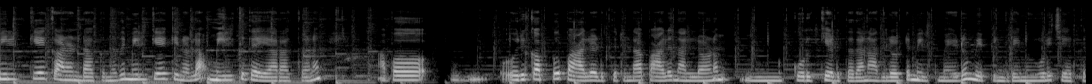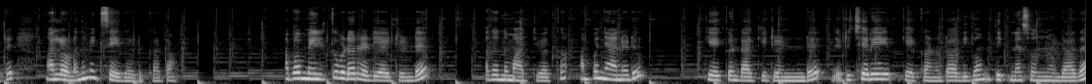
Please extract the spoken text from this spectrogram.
മിൽക്ക് കേക്കാണ് ഉണ്ടാക്കുന്നത്. മിൽക്ക് കേക്കിനുള്ള മിൽക്ക് തയ്യാറാക്കുകയാണ്. അപ്പോൾ ഒരു കപ്പ് പാലെടുത്തിട്ടുണ്ട് ആ പാൽ നല്ലോണം കുറുക്കിയെടുത്തതാണ്. അതിലോട്ട് മിൽക്ക് മെയ്ഡും വിപ്പിംഗ് ക്രീമും കൂടി ചേർത്തിട്ട് നല്ലോണം ഒന്ന് മിക്സ് ചെയ്തെടുക്കുക കേട്ടോ അപ്പോൾ മിൽക്ക് ഇവിടെ റെഡി ആയിട്ടുണ്ട്. അതൊന്ന് മാറ്റി വെക്കാം. അപ്പോൾ ഞാനൊരു കേക്ക് ഉണ്ടാക്കിയിട്ടുണ്ട്. ഒരു ചെറിയ കേക്കാണ് കേട്ടോ അധികം തിക്നെസ് ഒന്നുമില്ലാതെ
